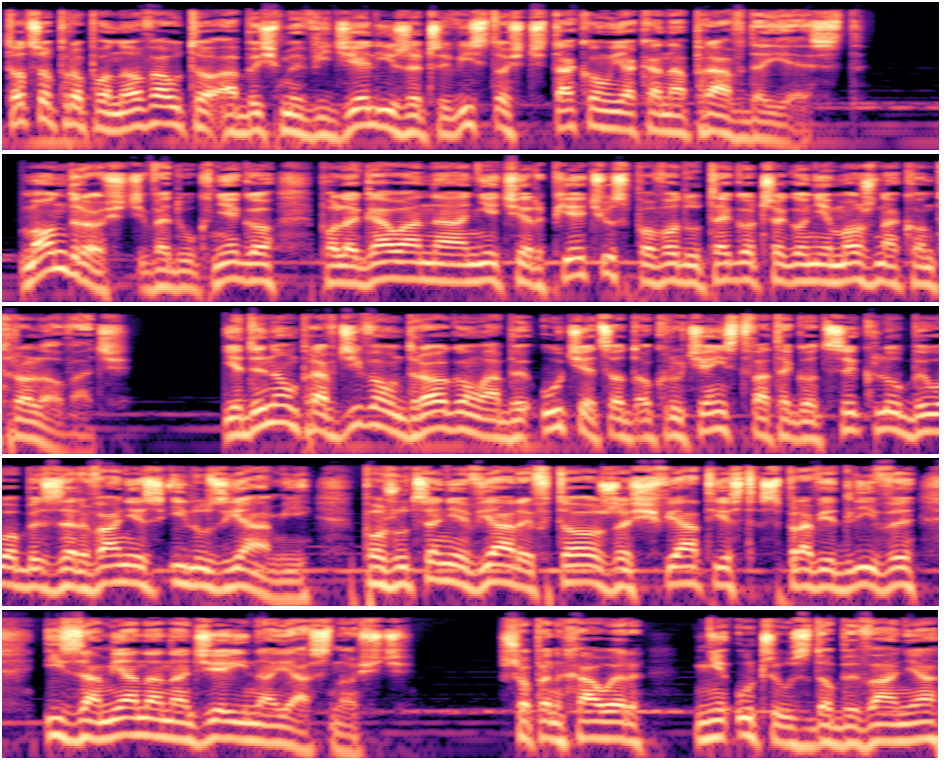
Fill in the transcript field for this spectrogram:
To, co proponował, to abyśmy widzieli rzeczywistość taką, jaka naprawdę jest. Mądrość, według niego, polegała na niecierpieciu z powodu tego, czego nie można kontrolować. Jedyną prawdziwą drogą, aby uciec od okrucieństwa tego cyklu, byłoby zerwanie z iluzjami, porzucenie wiary w to, że świat jest sprawiedliwy i zamiana nadziei na jasność. Schopenhauer nie uczył zdobywania,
